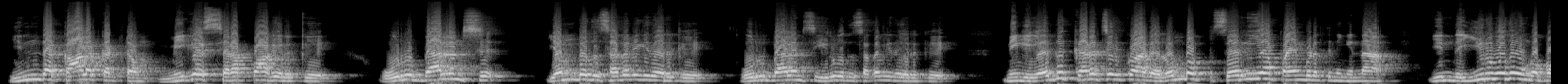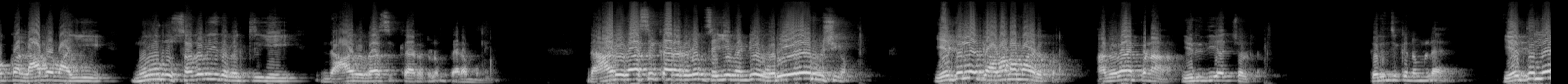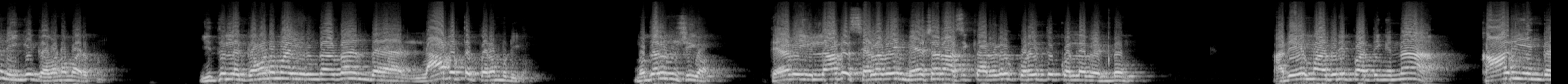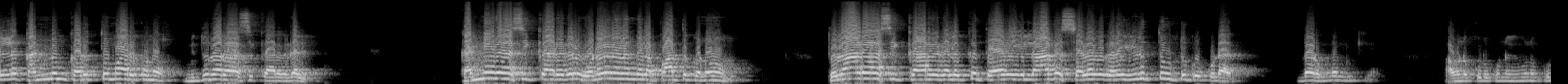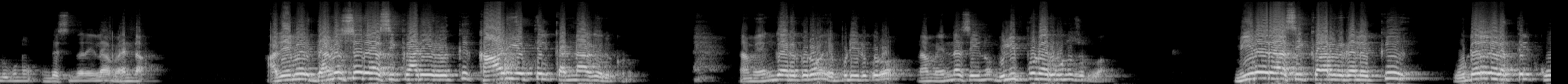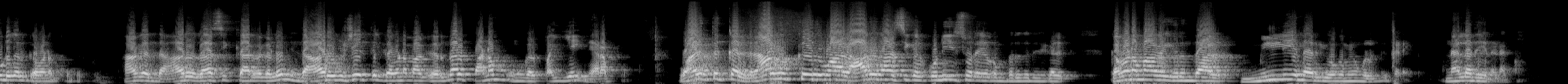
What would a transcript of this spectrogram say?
இந்த காலகட்டம் மிக சிறப்பாக இருக்கு. ஒரு பேலன்ஸ் எண்பது சதவிகிதம் இருக்கு. ஒரு பேலன்ஸ் இருபது சதவீதம் இருக்கு. நீங்க எது கிடைச்சிருக்கோ அதை ரொம்ப சரியா பயன்படுத்தினீங்கன்னா இந்த இருபது உங்க பக்கம் லாபமாகி நூறு சதவீத வெற்றியை இந்த ஆறு ராசிக்காரர்களும் பெற முடியும். இந்த ஆறு ராசிக்காரர்களும் செய்ய வேண்டிய ஒரே ஒரு விஷயம். எதுல கவனமா இருக்கணும்? அதுதான் இப்ப நான் இறுதியா சொல்றேன். தெரிஞ்சுக்கணும்ல? எதுல நீங்க கவனமா இருக்கணும்? இதுல கவனமா இருந்தாதான் இந்த லாபத்தை பெற முடியும். முதல் விஷயம் தேவையில்லாத செலவை மேஷராசிக்காரர்கள் குறைத்து கொள்ள வேண்டும். அதே மாதிரி பாத்தீங்கன்னா காரியங்கள்ல கண்ணும் கருத்துமா இருக்கணும் மிதுன ராசிக்காரர்கள். கன்னிராசிக்காரர்கள் உடல் நலங்களை பார்த்துக்கணும். துளாராசிக்காரர்களுக்கு தேவையில்லாத செலவுகளை இழுத்து விட்டுக்க கூடாது. இதுதான் ரொம்ப முக்கியம். அவனுக்கு கொடுக்கணும் இவனுக்கு கொடுக்கணும் இந்த சிந்தனைலாம் வேண்டாம். அதே மாதிரி தனுசு ராசிக்காரர்களுக்கு காரியத்தில் கண்ணாக இருக்கணும். நம்ம எங்க இருக்கிறோம் எப்படி இருக்கிறோம் நம்ம என்ன செய்யணும் விழிப்புணர்வுன்னு சொல்லுவாங்க. மீனராசிக்காரர்களுக்கு உடல் நலத்தில் கூடுதல் கவனம் இருக்கும் ஆக இந்த ஆறு ராசிக்காரர்களும் இந்த ஆறு விஷயத்தில் கவனமாக இருந்தால் பணம் உங்கள் பையை நிரப்பும். வாழ்த்துக்கள். ராகுக்கு எதுவால் ஆறு ராசிகள் கொடீஸ்வர யோகம் பெறுகிறீர்கள். கவனமாக இருந்தால் மில்லியனர் யோகமே உங்களுக்கு கிடைக்கும். நல்லதே நடக்கும்.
